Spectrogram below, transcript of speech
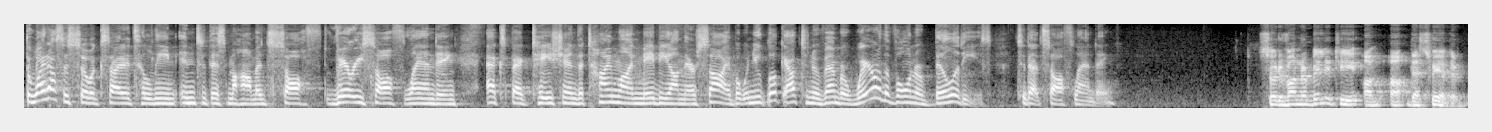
The White House is so excited to lean into this, Mohamed, soft, very soft landing expectation. The timeline may be on their side, but when you look out to November, where are the vulnerabilities to that soft landing? So the vulnerability, of, uh, there's three of them.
